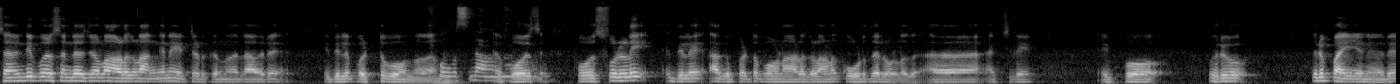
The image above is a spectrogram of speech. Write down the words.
സെവന്റി പെർസെന്റേജോളം ആളുകൾ അങ്ങനെ ഏറ്റെടുക്കുന്നതല്ല. അവർ ഇതിൽ പെട്ടുപോകുന്നതാണ് ഫോഴ്സ് ഫോഴ്സ്ഫുള്ളി ഇതിൽ അകപ്പെട്ടു പോകുന്ന ആളുകളാണ് കൂടുതലുള്ളത്. ആക്ച്വലി ഇപ്പോൾ ഒരു ഒരു പയ്യന് ഒരു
